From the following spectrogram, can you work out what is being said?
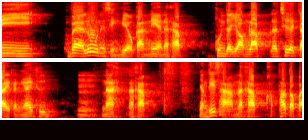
มี value ในสิ่งเดียวกันเนี่ยนะครับ คุณจะยอมรับและเชื่อใจกันง่ายขึ้นอืมนะนะครับ อย่างที่สามนะครับภาพต่อไป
